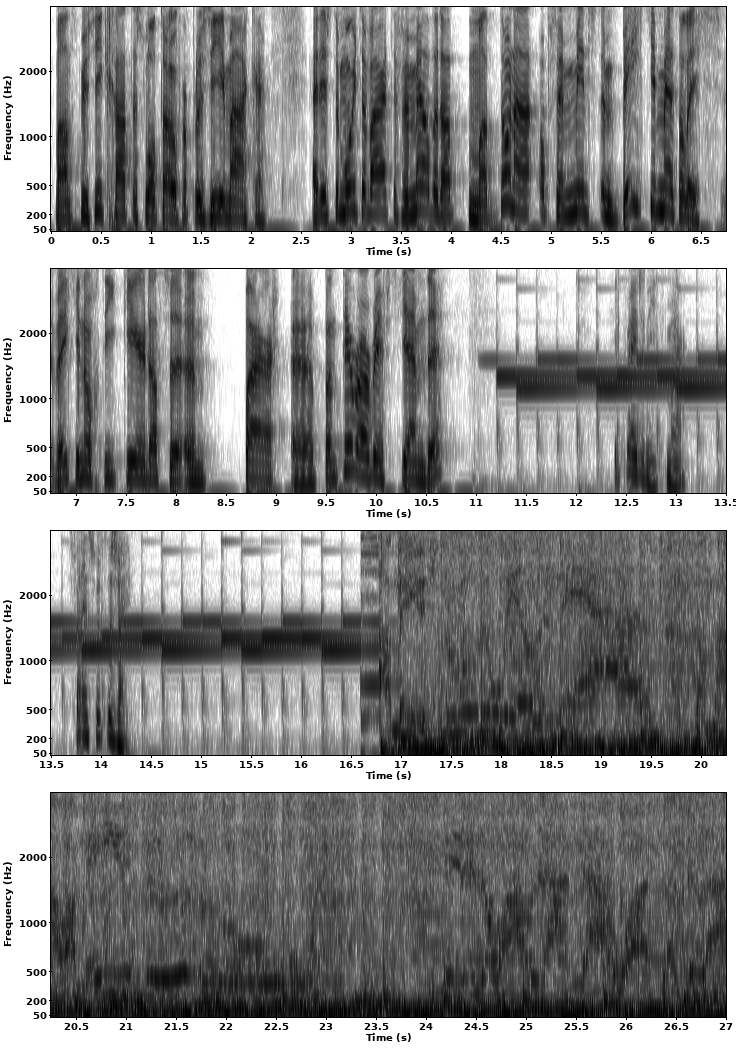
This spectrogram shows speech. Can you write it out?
Want muziek gaat tenslotte over plezier maken. Het is de moeite waard te vermelden dat Madonna op zijn minst een beetje metal is. Weet je nog die keer dat ze een paar uh, Pantera riffs jamde? Ik weet het niet, maar het schijnt zo te zijn. I made it through the wilderness. Somehow I made it through. Didn't know how lost I was until I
